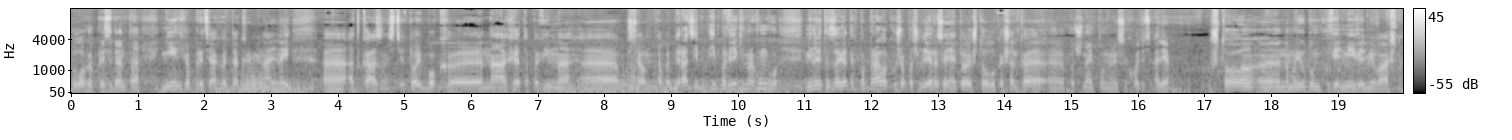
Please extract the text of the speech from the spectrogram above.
былога прэзідэнта нельга прыцягваць да крымінальнай адказнасці той бок на гэта павінна ўсё абапіраць і па вялікім рахунку менавіта з-за гэтых паправак ужо пачалі раз разганяць тое што лукашенко э, пачынае поўную сыходзіць але што э, на маю думку вельмі вельмі важна.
